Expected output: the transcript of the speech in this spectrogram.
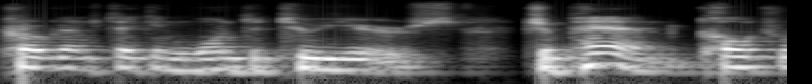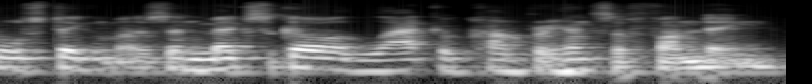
programs taking one to two years. Japan, cultural stigmas, and Mexico, a lack of comprehensive funding.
